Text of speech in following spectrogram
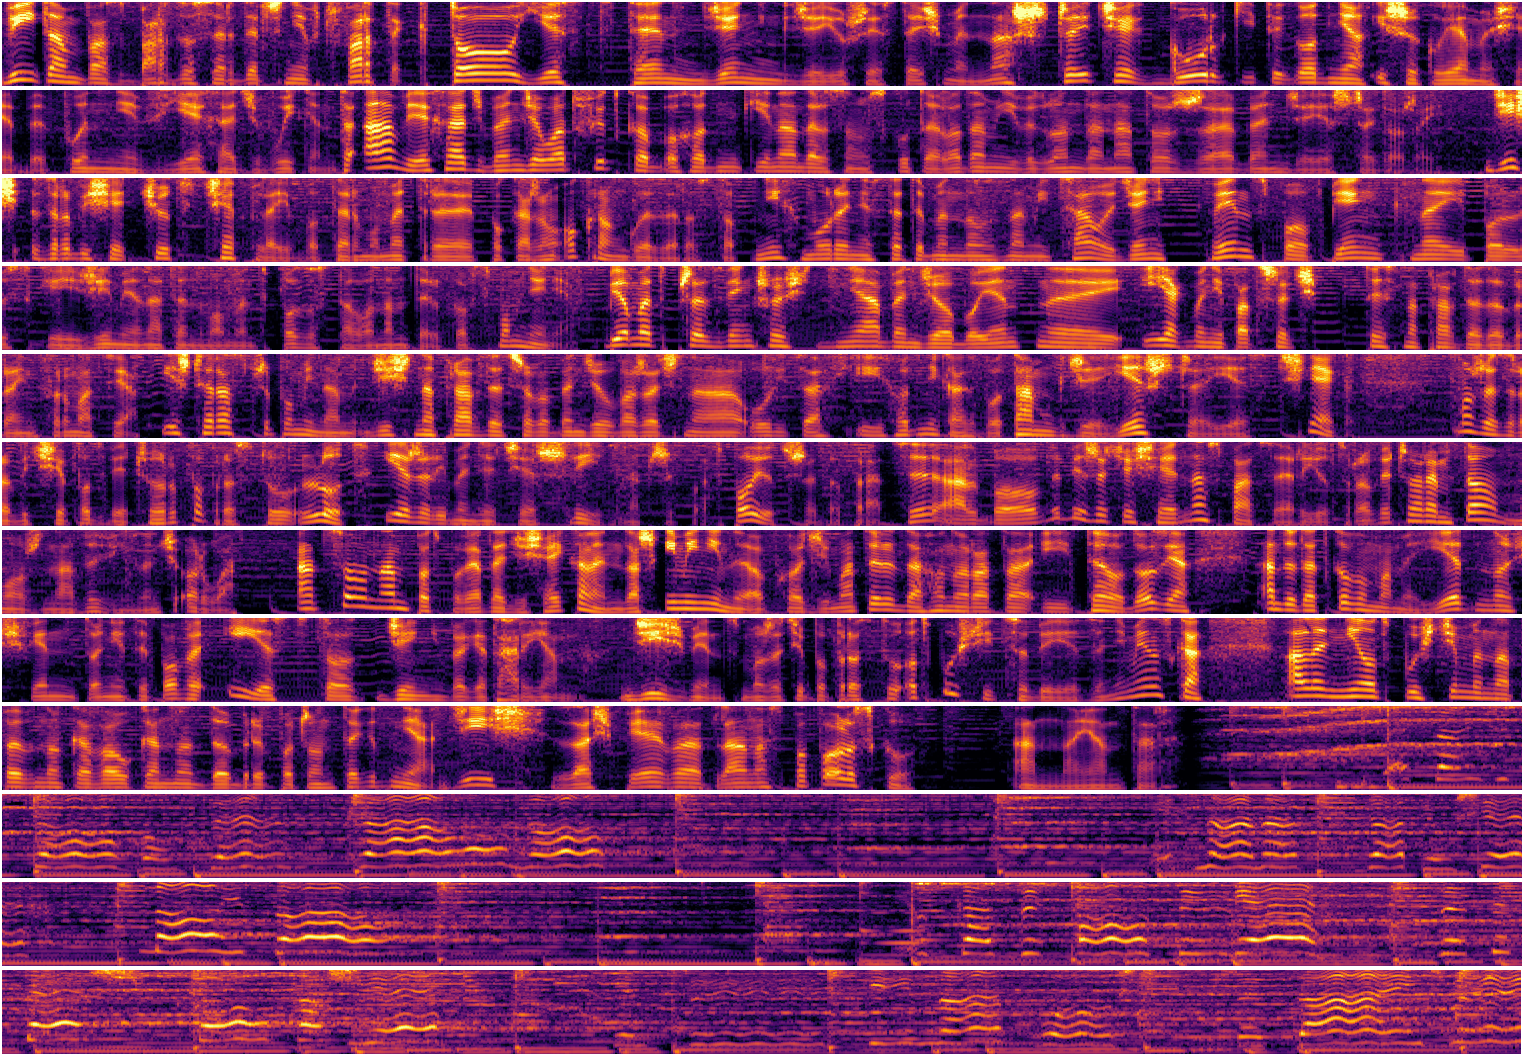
Witam Was bardzo serdecznie w czwartek. To jest ten dzień, gdzie już jesteśmy na szczycie górki tygodnia i szykujemy się, by płynnie wjechać w weekend. A wjechać będzie łatwiutko, bo chodniki nadal są skute lodem i wygląda na to, że będzie jeszcze gorzej. Dziś zrobi się ciut cieplej, bo termometry pokażą okrągłe 0 stopni. Chmury niestety będą z nami cały dzień, więc po pięknej polskiej zimie na ten moment pozostało nam tylko wspomnienie. Biometr przez większość dnia będzie obojętny i jakby nie patrzeć, to jest naprawdę dobra informacja. Jeszcze raz przypominam, dziś naprawdę trzeba będzie uważać na ulicach i chodnikach, bo tam, gdzie jeszcze jest śnieg, może zrobić się pod wieczór po prostu lód. Jeżeli będziecie szli na przykład pojutrze do pracy albo wybierzecie się na spacer jutro wieczorem, to można wywinąć orła. A co nam podpowiada dzisiaj kalendarz? Imieniny obchodzi Matylda, Honorata i Teodozja, a dodatkowo mamy jedno święto nietypowe i jest to Dzień Wegetarian. Dziś więc możecie po prostu odpuścić sobie jedzenie mięska, ale nie odpuścimy na pewno kawałka na dobry początek dnia. Dziś zaśpiewa dla nas po polsku Anna Jantar. Przetańczyć z tobą chcę całą noc na każdy o tym wie, że ty też kochasz mnie. Więc wszystkim na złość przetańczmy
